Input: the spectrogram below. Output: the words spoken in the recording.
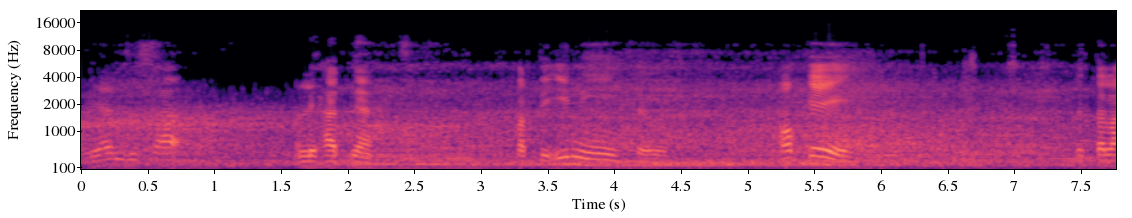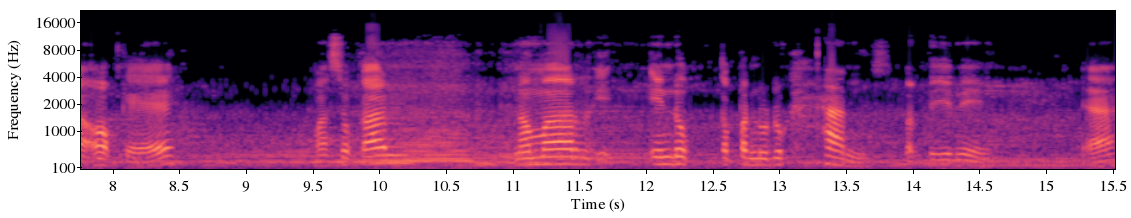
Kalian bisa melihatnya. Seperti ini. Oke. Setelah oke masukkan nomor induk kependudukan seperti ini ya.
